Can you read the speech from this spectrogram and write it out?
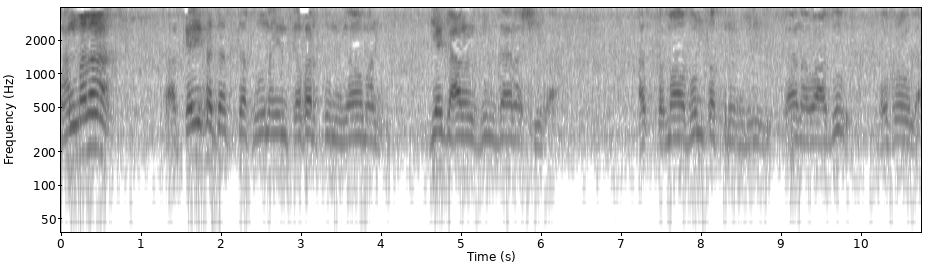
মানবা না كيف تتقون إن كفرتم يوما يجعل البلدان شيبا السماء منفطر به كان وعده مفعولا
